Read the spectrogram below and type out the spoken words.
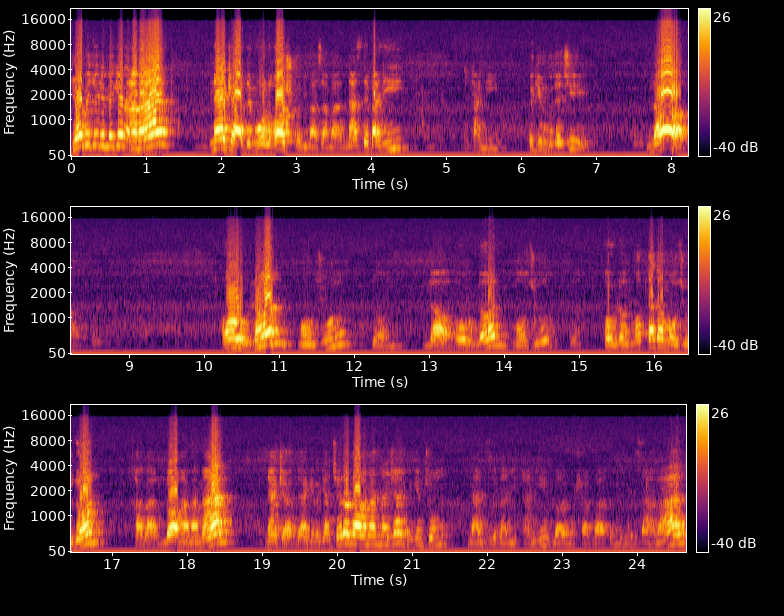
یا می‌تونیم بگیم عمل نکرده ملغاش کنیم از عمل. نزد بنی تمیم. بگیم بوده چی؟ لا حولون موجودون لا حولون موجودون حولون مبتدا موجودون. خبر. لا هم عمل. نکرده. اگه بگن چرا لا نکرد میگیم چون نجز بنی تمیم لای مشبهتون به عمل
